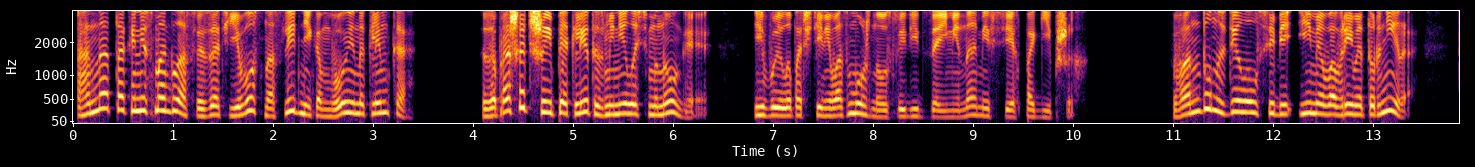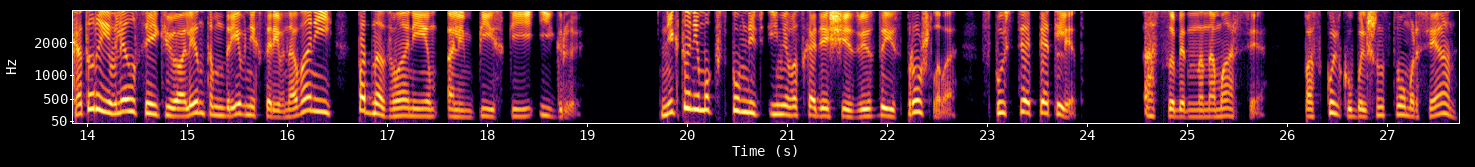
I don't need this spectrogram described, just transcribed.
она так и не смогла связать его с наследником воина Клинка. За прошедшие пять лет изменилось многое, и было почти невозможно уследить за именами всех погибших. Ван Дун сделал себе имя во время турнира, который являлся эквивалентом древних соревнований под названием Олимпийские игры. Никто не мог вспомнить имя восходящей звезды из прошлого спустя пять лет, особенно на Марсе, поскольку большинство марсиан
